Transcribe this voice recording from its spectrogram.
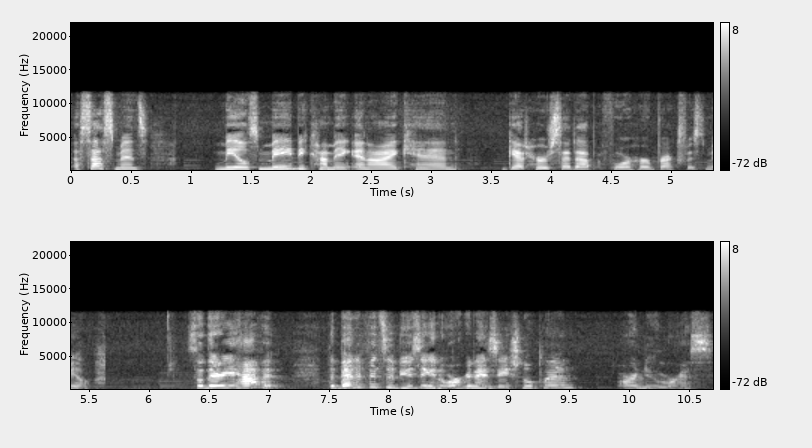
assessments, meals may be coming and I can get her set up for her breakfast meal. So there you have it. The benefits of using an organizational plan are numerous.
